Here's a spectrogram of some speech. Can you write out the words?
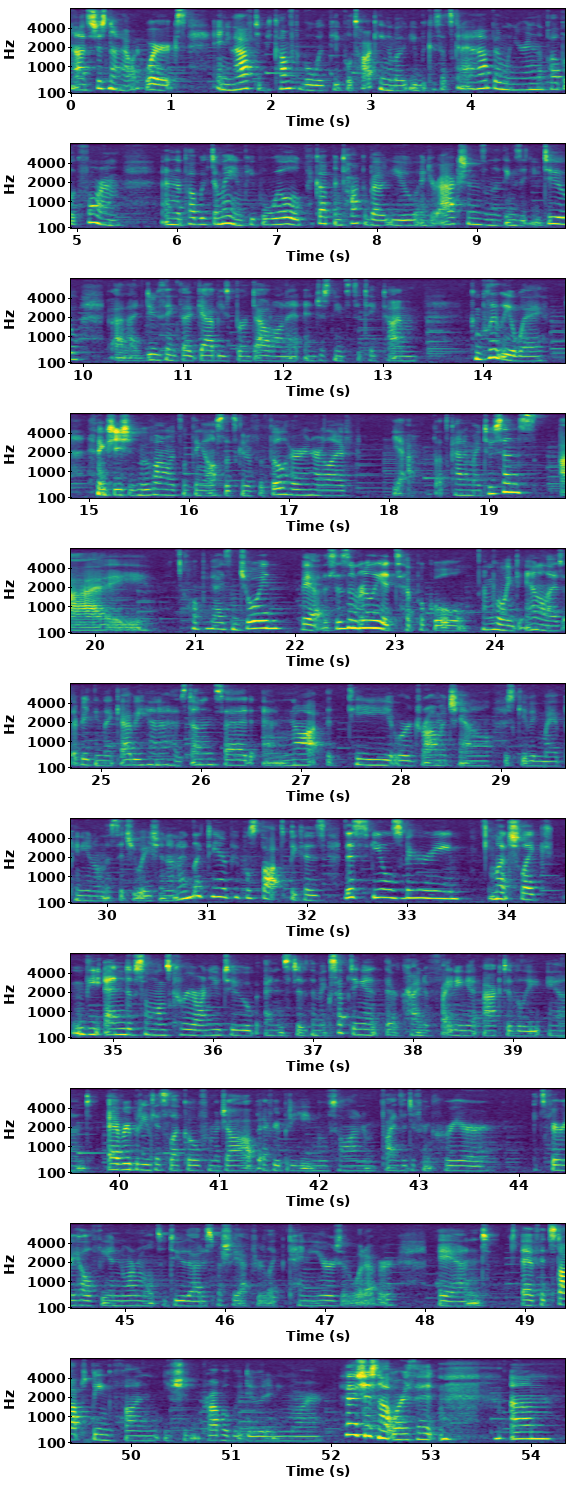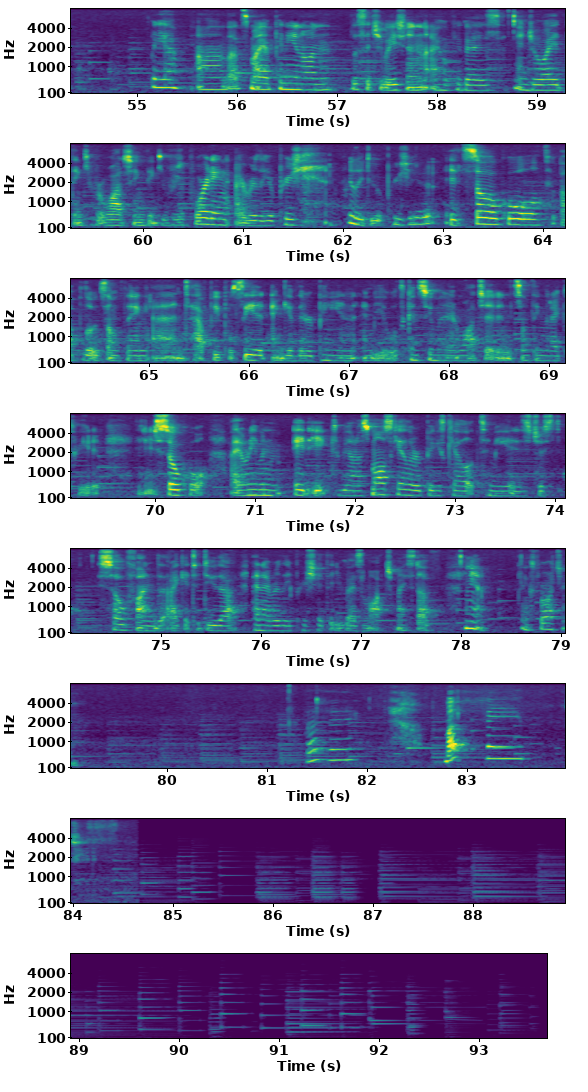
That's just not how it works. And you have to be comfortable with people talking about you because that's going to happen when you're in the public forum and the public domain. People will pick up and talk about you and your actions and the things that you do. And I do think that Gabbie's burnt out on it and just needs to take time completely away. I think she should move on with something else that's going to fulfill her in her life. Yeah, that's kind of my two cents. I Hope you guys enjoyed. But yeah, this isn't really a typical, I'm going to analyze everything that Gabbie Hanna has done and said and not a tea or drama channel, just giving my opinion on the situation. And I'd like to hear people's thoughts because this feels very much like the end of someone's career on YouTube and instead of them accepting it, they're kind of fighting it actively and everybody gets let go from a job, everybody moves on and finds a different career it's very healthy and normal to do that, especially after like 10 years or whatever. And if it stops being fun, you shouldn't probably do it anymore. It's just not worth it. Um, but yeah, uh, that's my opinion on the situation. I hope you guys enjoyed. Thank you for watching. Thank you for supporting. I really appreciate I really do appreciate it. It's so cool to upload something and have people see it and give their opinion and be able to consume it and watch it. And it's something that I created. It's so cool. I don't even, it, it could be on a small scale or a big scale. To me, it is just so fun that I get to do that. And I really appreciate that you guys watch my stuff. And yeah, thanks for watching. Bye.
